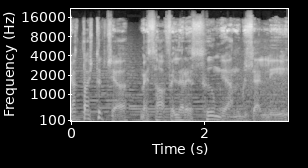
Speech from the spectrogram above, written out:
Yaklaştıkça mesafelere sığmayan güzelliği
